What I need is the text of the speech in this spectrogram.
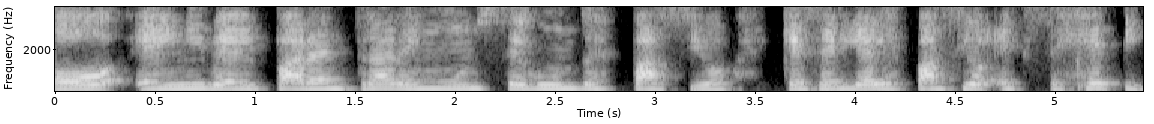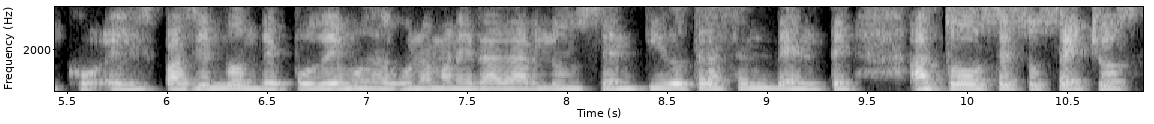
o el nivel para entrar en un segundo espacio, que sería el espacio exegético, el espacio en donde podemos de alguna manera darle un sentido trascendente a todos esos hechos,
